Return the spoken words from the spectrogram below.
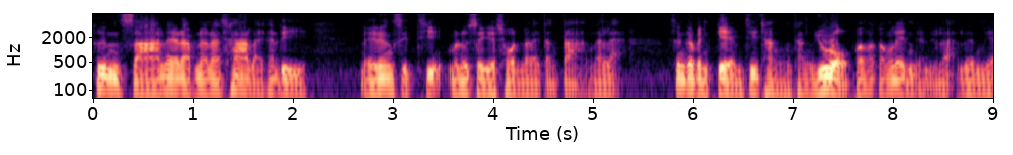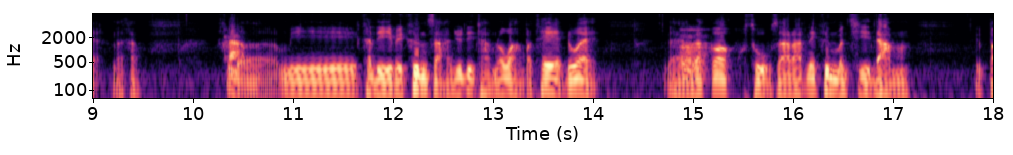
ขึ้นศาลในระดับนานาชาติหลายคดี ในเรื่องสิทธิมนุษยชนอะไรต่างๆ นั่นแหละ ซึ่งก็เป็นเกมที่ทางทางยุโรปเขาก็ต้องเล่นกันอยู่แล้วเรื่องเนี้ยนะครับครับเอ่อมีคดีไปขึ้นศาลยุติธรรมระหว่างประเทศด้วยนะแล้วก็ถูกสหรัฐนี่ขึ้นบัญชีดำคือไป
